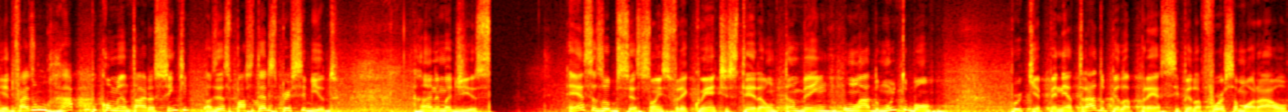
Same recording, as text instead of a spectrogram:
Ele faz um rápido comentário assim que às vezes passa até despercebido. Hahnemann diz: Essas obsessões frequentes terão também um lado muito bom, porque, penetrado pela prece e pela força moral,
